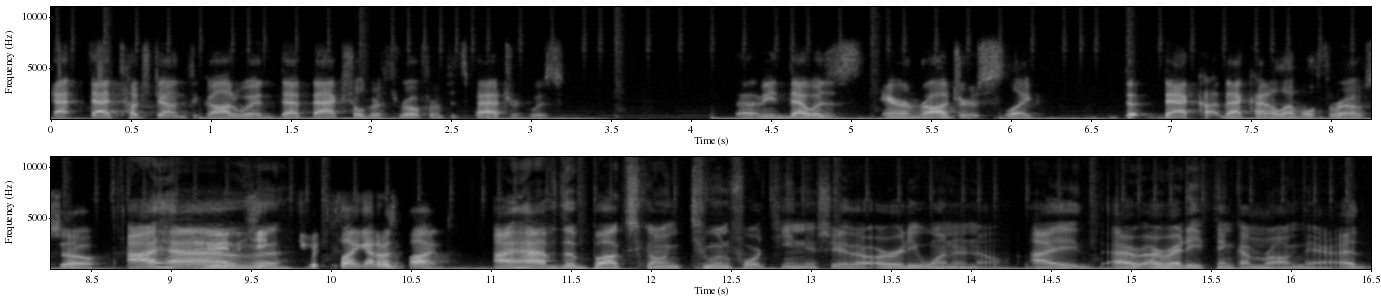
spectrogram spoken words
that, that touchdown to Godwin, that back shoulder throw from Fitzpatrick was, I mean, that was Aaron Rodgers like th- that that kind of level throw. So I have. I mean, he, he was playing out of his mind. I have the Bucs going two and fourteen this year. They're already one and zero. Oh. I I already think I'm wrong there. I, there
